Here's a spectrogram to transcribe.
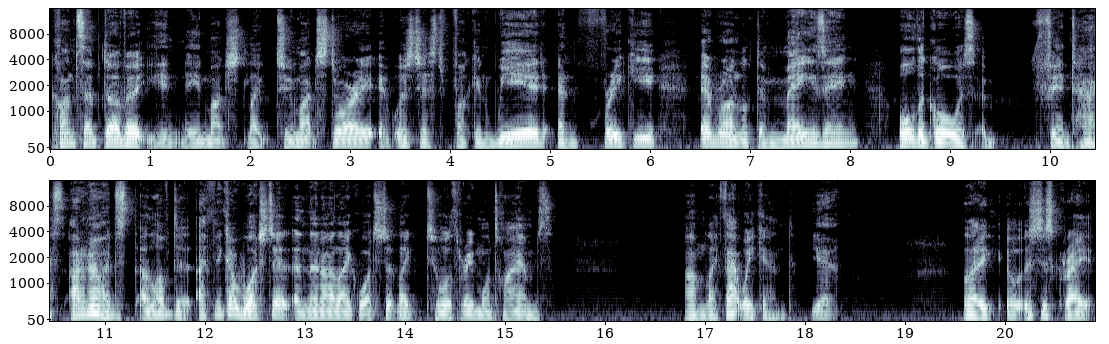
concept of it. You didn't need much, like, too much story. It was just fucking weird and freaky. Everyone looked amazing. All the gore was um, fantastic. I don't know. I just, I loved it. I think I watched it and then I, like, watched it, like, two or three more times. Um, like that weekend. Yeah. Like, it was just great.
